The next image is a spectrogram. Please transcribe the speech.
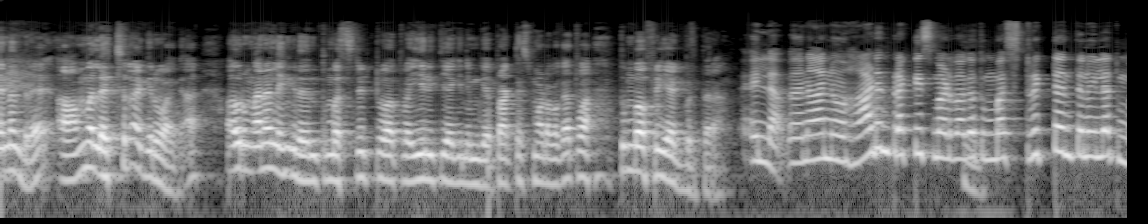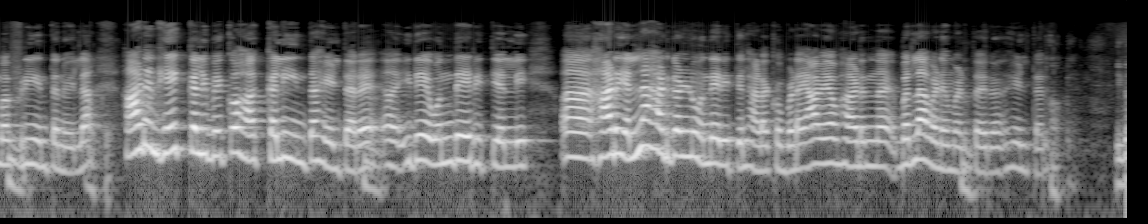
ಏನಂದ್ರೆ ಆ ಅಮ್ಮ ಲೆಕ್ಚರ್ ಆಗಿರುವಾಗ ಅವ್ರ ಮನೇಲಿ ಹೆಂಗಿದೆ? ತುಂಬ ಸ್ಟ್ರಿಕ್ಟು ಅಥವಾ ಈ ರೀತಿಯಾಗಿ ನಿಮಗೆ ಪ್ರಾಕ್ಟೀಸ್ ಮಾಡುವಾಗ ಅಥವಾ ತುಂಬ ಫ್ರೀ ಆಗಿಬಿಡ್ತಾರಾ ಇಲ್ಲ ನಾನು ಹಾಡನ್ ಪ್ರಾಕ್ಟೀಸ್ ಮಾಡುವಾಗ ತುಂಬಾ ಸ್ಟ್ರಿಕ್ಟ್ ಅಂತಾನೂ ಇಲ್ಲ ತುಂಬಾ ಫ್ರೀ ಅಂತಾನೂ ಇಲ್ಲ. ಹಾಡನ್ ಹೇಗ್ ಕಲಿಬೇಕೋ ಹಾಗೆ ಕಲಿ ಅಂತ ಹೇಳ್ತಾರೆ. ಇದೇ ಒಂದೇ ರೀತಿಯಲ್ಲಿ. ಹಾಡು ಎಲ್ಲ ಹಾಡುಗಳನ್ನೂ ಒಂದೇ ರೀತಿಯಲ್ಲಿ ಹಾಡಕ್ ಹೋಗ್ಬೇಡ. ಯಾವ್ಯಾವ ಹಾಡನ್ನ ಬದಲಾವಣೆ ಮಾಡ್ತಾ ಇರೋ ಹೇಳ್ತಾರೆ. ಈಗ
